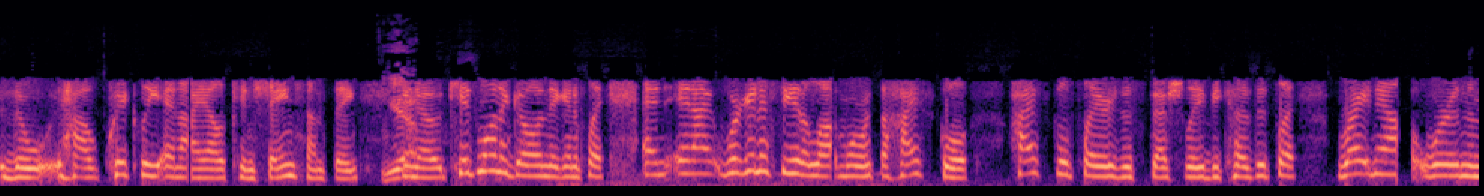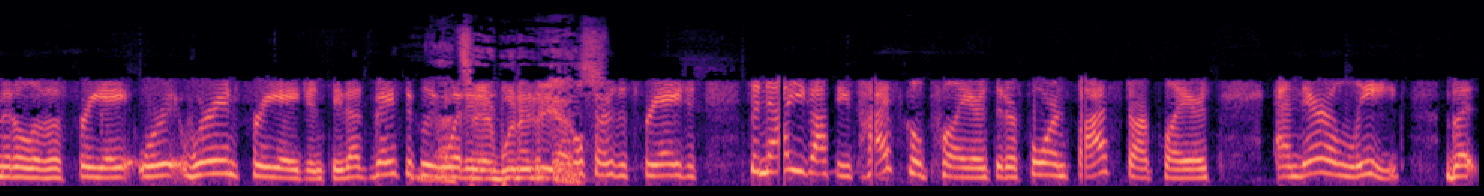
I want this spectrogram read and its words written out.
the how quickly NIL can change something. Yeah. You know, kids want to go and they're going to play, and and I, we're going to see it a lot more with the high school high school players especially because it's like right now we're in the middle of a free we're we're in free agency. That's basically That's what it is. What you know, it the is. Service free agents. So now you got these high school players that are four and five star players and they're elite, but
